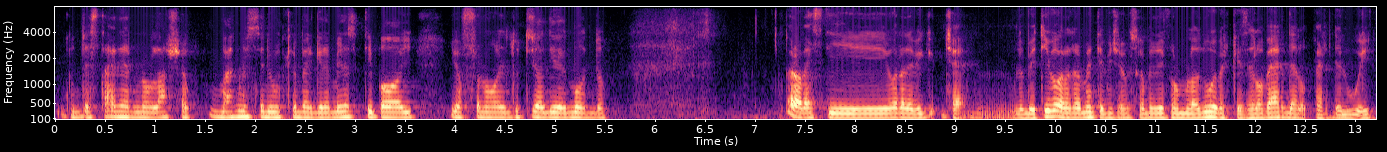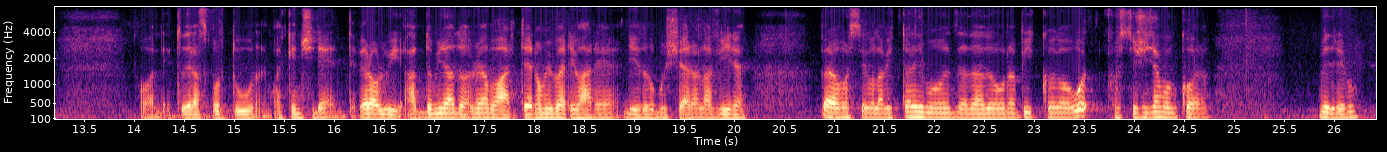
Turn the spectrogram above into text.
Gunther Steiner non lascia Magnus e Hulkenberg nemmeno se tipo gli offrono tutti i soldi del mondo. Però Vesti ora deve. Cioè, l'obiettivo naturalmente è vincere questo campionato di Formula 2 perché se lo perde lo perde lui. Ho detto della sfortuna, qualche incidente. Però lui ha dominato la prima parte, non mi può arrivare dietro Busciera alla fine però forse con la vittoria di Monza ha dato una piccola forse ci siamo ancora. Vedremo.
